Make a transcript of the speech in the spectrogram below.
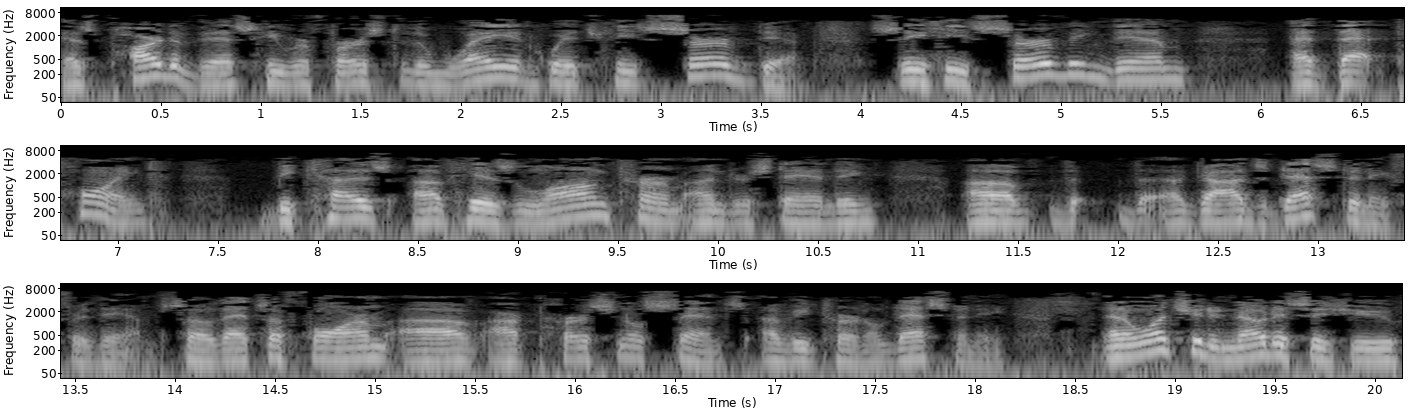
as part of this, he refers to the way in which he served them. See, he's serving them at that point because of his long term understanding of the, the, uh, God's destiny for them. So that's a form of our personal sense of eternal destiny. And I want you to notice as you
